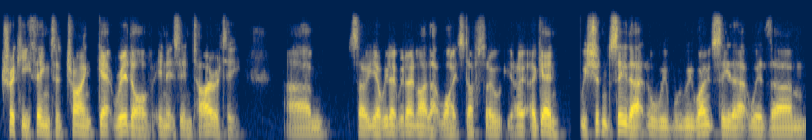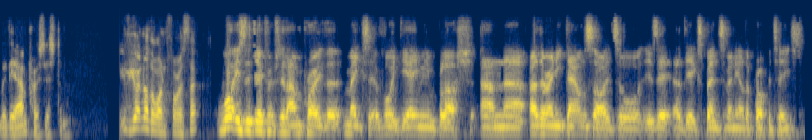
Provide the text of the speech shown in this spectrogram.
tricky thing to try and get rid of in its entirety. Um, so yeah, we don't we don't like that white stuff. So again, we shouldn't see that, or we we won't see that with um, with the Ampro system. Have you got another one for us there? What is the difference with Ampro that makes it avoid the amine blush? And uh, are there any downsides, or is it at the expense of any other properties?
